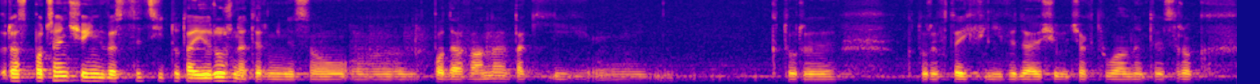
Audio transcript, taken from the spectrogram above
Rozpoczęcie inwestycji, tutaj różne terminy są podawane. Taki, który który w tej chwili wydaje się być aktualny, to jest rok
